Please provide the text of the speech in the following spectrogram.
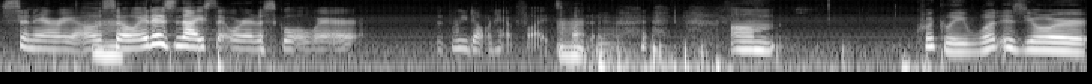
scenario. Mhm. So it is nice that we're at a school where we don't have fights. Mhm. But Um, quickly, what is your?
